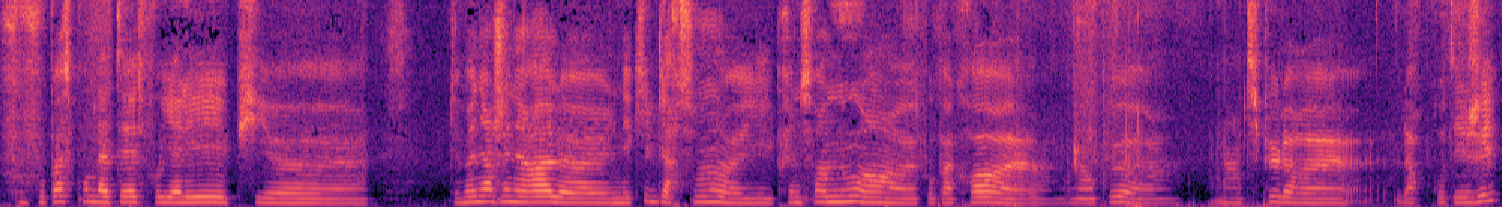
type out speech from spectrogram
faut, faut, pas se prendre la tête, faut y aller. Et puis, euh, de manière générale, une équipe garçon, ils prennent soin de nous, hein, faut pas croire. on est un peu, on est un petit peu leur, leur protéger.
